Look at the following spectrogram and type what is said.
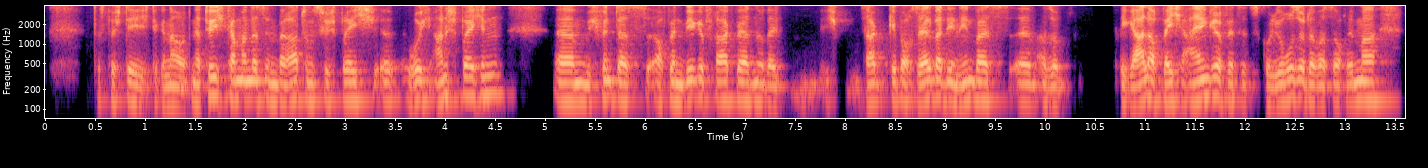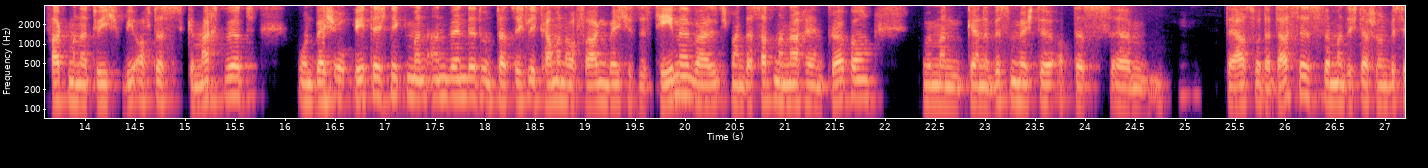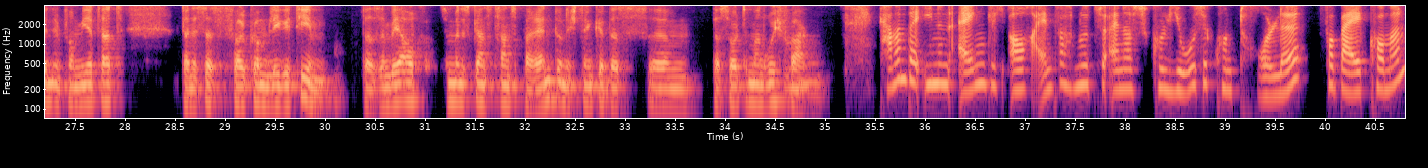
das verstehe ich, genau. Natürlich kann man das im Beratungsgespräch äh, ruhig ansprechen. Ähm, ich finde das, auch wenn wir gefragt werden, oder ich, gebe auch selber den Hinweis, äh, also egal auf welcher Eingriff, jetzt Skoliose oder was auch immer, fragt man natürlich, wie oft das gemacht wird und welche OP-Techniken man anwendet. Und tatsächlich kann man auch fragen, welche Systeme, weil ich meine, das hat man nachher im Körper. wenn man gerne wissen möchte, ob das ähm, das oder das ist, wenn man sich da schon ein bisschen informiert hat, dann ist das vollkommen legitim. Da sind wir auch zumindest ganz transparent und ich denke, das, ähm, das sollte man ruhig fragen. Kann man bei Ihnen eigentlich auch einfach nur zu einer Skoliose-Kontrolle vorbeikommen?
